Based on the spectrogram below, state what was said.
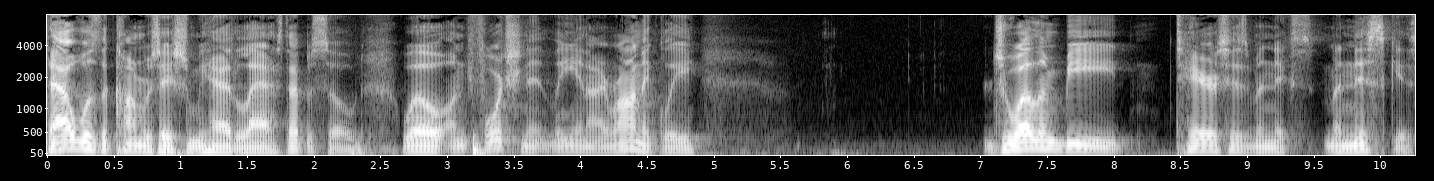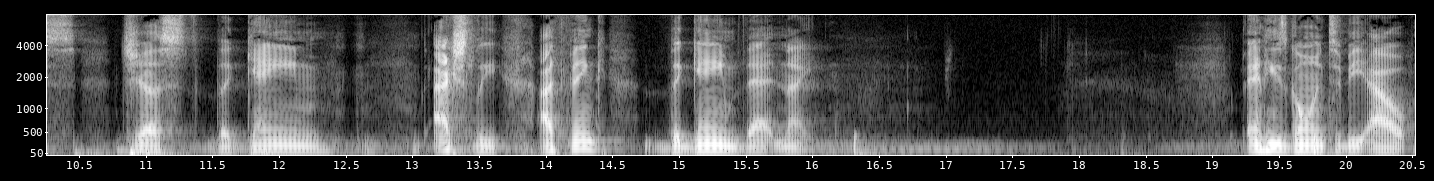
that was the conversation we had last episode. Well, unfortunately and ironically, Joel Embiid tears his menis- meniscus just the game actually I think the game that night. And he's going to be out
